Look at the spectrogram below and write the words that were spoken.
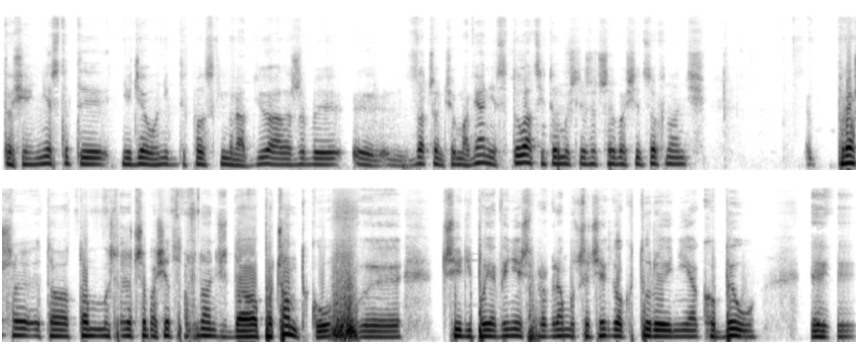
To się niestety nie działo nigdy w polskim radiu, ale żeby y, zacząć omawianie sytuacji, to myślę, że trzeba się cofnąć. Proszę, to, to myślę, że trzeba się cofnąć do początków, y, czyli pojawienie się programu trzeciego, który niejako był. Y,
